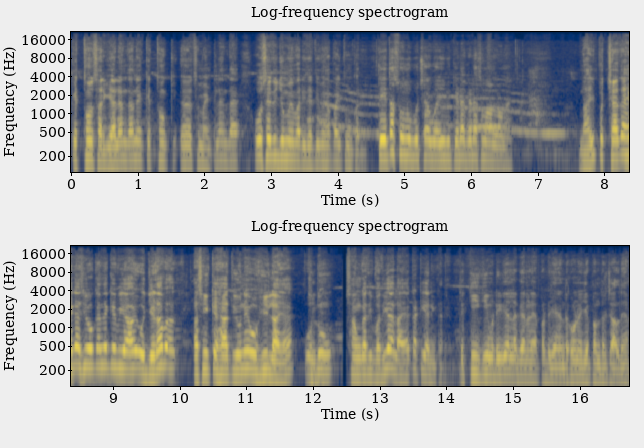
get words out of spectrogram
ਕਿੱਥੋਂ ਸਰੀਆ ਲੈਂਦਾ ਉਹਨੇ ਕਿੱਥੋਂ ਸੀਮੈਂਟ ਲੈਂਦਾ ਉਸੇ ਦੀ ਜ਼ਿੰਮੇਵਾਰੀ ਦੇਤੀ ਮੈਂ ਭਾਈ ਤੂੰ ਕਰੀ। ਤੇ ਇਹ ਤਾਂ ਤੁਹਾਨੂੰ ਪੁੱਛਿਆ ਹੋਊਗਾ ਜੀ ਵੀ ਕਿਹੜਾ ਕਿਹੜਾ ਸਮਾਨ ਲਾਉਣਾ ਹੈ। ਨਾ ਹੀ ਪੁੱਛਿਆ ਤਾਂ ਹੈਗਾ ਸੀ ਉਹ ਕਹਿੰਦੇ ਕਿ ਵੀ ਆ ਉਹ ਜਿਹੜਾ ਅਸੀਂ ਕਿਹਾ ਤੀ ਉਹਨੇ ਉਹੀ ਲਾਇਆ ਉਦੋਂ ਸੰਗਾ ਦੀ ਵਧੀਆ ਲਾਇਆ ਘਟੀਆ ਨਹੀਂ ਕਰਿਆ। ਤੇ ਕੀ ਕੀ ਮਟੀਰੀਅਲ ਲੱਗਣ ਵਾਲੇ ਆਪਾਂ ਡਿਜ਼ਾਈਨ ਦਿਖਾਉਣੇ ਜੇ ਆਪਾਂ ਅੰਦਰ ਚੱਲਦੇ ਹਾਂ।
